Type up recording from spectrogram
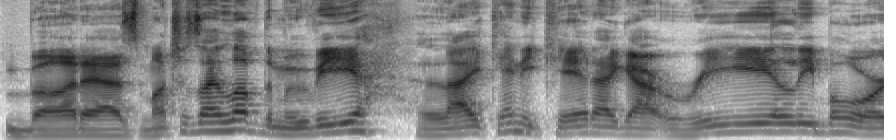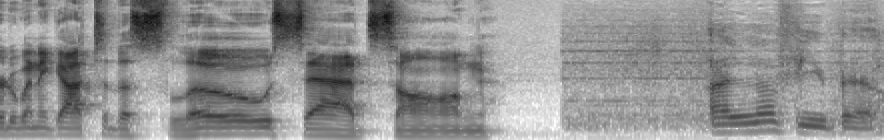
But as much as I love the movie, like any kid, I got really bored when it got to the slow, sad song. I love you, Bill.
